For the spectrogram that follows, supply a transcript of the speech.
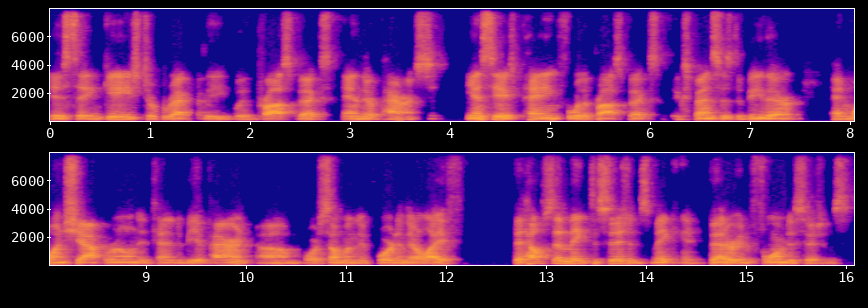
is to engage directly with prospects and their parents the ncaa is paying for the prospects expenses to be there and one chaperone intended to be a parent um, or someone important in their life that helps them make decisions make better informed decisions.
